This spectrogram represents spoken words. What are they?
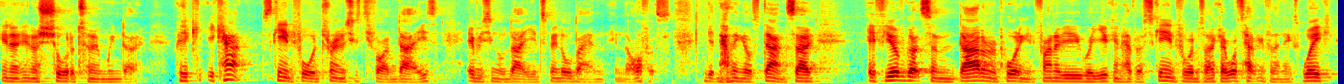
in a, in a shorter term window. Because you, you, can't scan forward 365 days every single day. You'd spend all day in, in the office and get nothing else done. So if you've got some data and reporting in front of you where you can have a scan forward and say, okay, what's happening for the next week,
